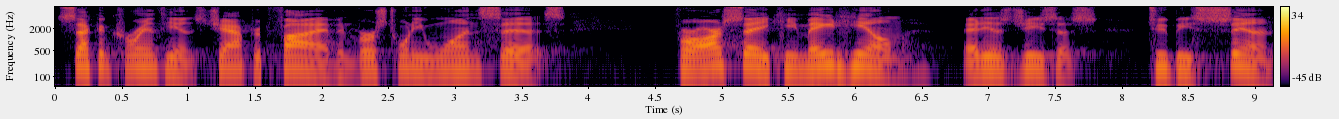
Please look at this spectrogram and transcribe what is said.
Second Corinthians chapter 5 and verse 21 says, For our sake he made him, that is Jesus, to be sin,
